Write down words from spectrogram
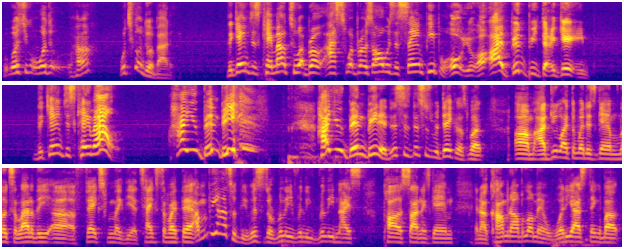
What you what? Huh? What you gonna do about it? The game just came out to it, bro. I swear, bro. It's always the same people. Oh, you, I've been beat that game. The game just came out. How you been beat? How you been beat it? This is this is ridiculous. But um, I do like the way this game looks. A lot of the uh, effects from like the attack stuff like that. I'm gonna be honest with you. This is a really, really, really nice polished game. And uh, comment down below, man. What do you guys think about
